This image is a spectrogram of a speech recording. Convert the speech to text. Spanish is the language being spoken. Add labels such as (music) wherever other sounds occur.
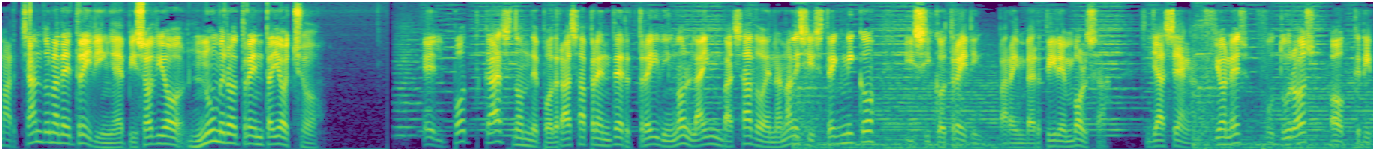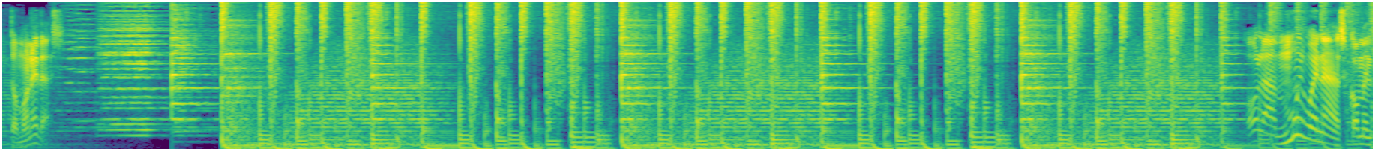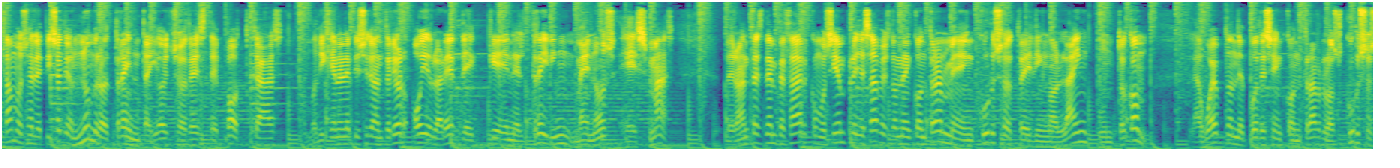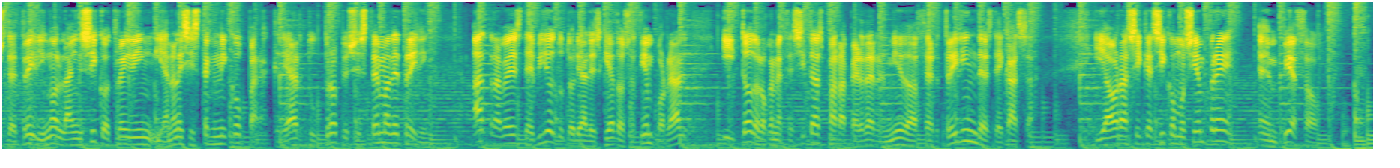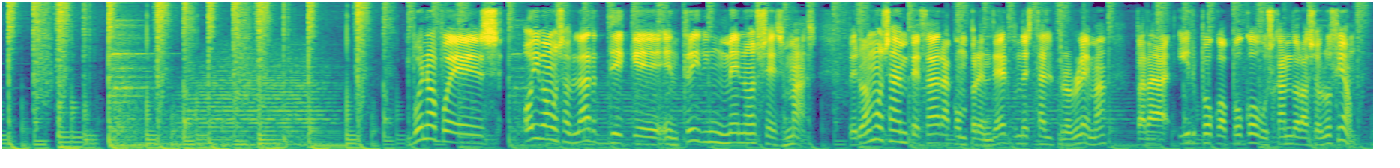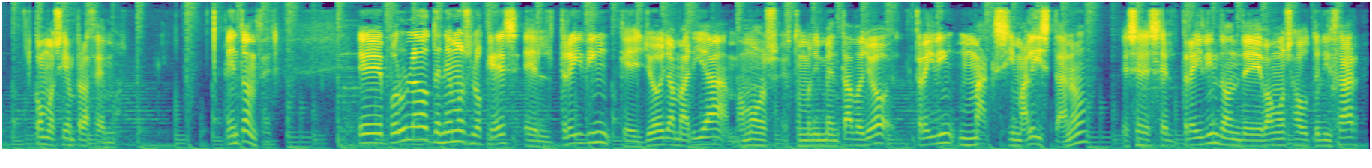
Marchando una de Trading, episodio número 38. El podcast donde podrás aprender trading online basado en análisis técnico y psicotrading para invertir en bolsa, ya sean acciones, futuros o criptomonedas. Buenas. Comenzamos el episodio número 38 de este podcast. Como dije en el episodio anterior, hoy hablaré de que en el trading menos es más. Pero antes de empezar, como siempre, ya sabes dónde encontrarme en cursotradingonline.com, la web donde puedes encontrar los cursos de trading online, psicotrading y análisis técnico para crear tu propio sistema de trading, a través de videotutoriales guiados a tiempo real y todo lo que necesitas para perder el miedo a hacer trading desde casa. Y ahora sí que sí, como siempre, empiezo. Bueno, pues hoy vamos a hablar de que en trading menos es más, pero vamos a empezar a comprender dónde está el problema para ir poco a poco buscando la solución, como siempre hacemos. Entonces, eh, por un lado tenemos lo que es el trading que yo llamaría, vamos, esto me lo he inventado yo, trading maximalista, ¿no? Ese es el trading donde vamos a utilizar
